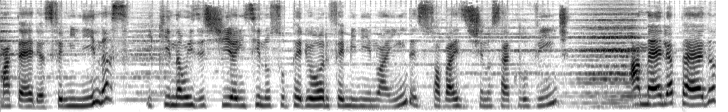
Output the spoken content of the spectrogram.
matérias femininas e que não existia ensino superior feminino ainda, isso só vai existir no século 20. A Amélia pega,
